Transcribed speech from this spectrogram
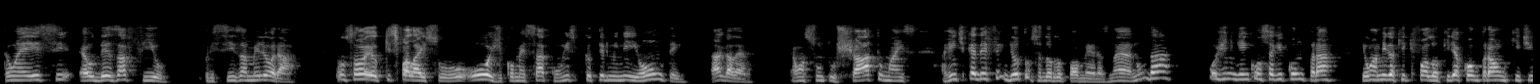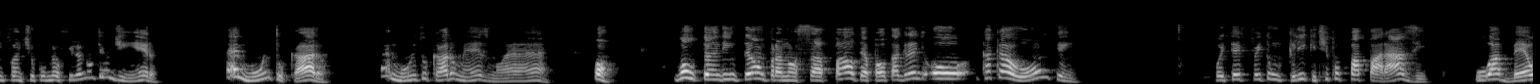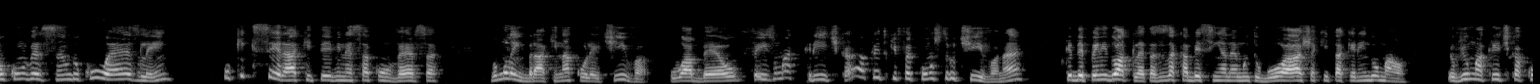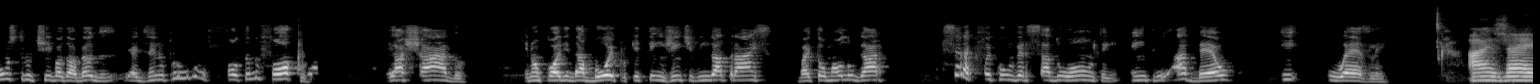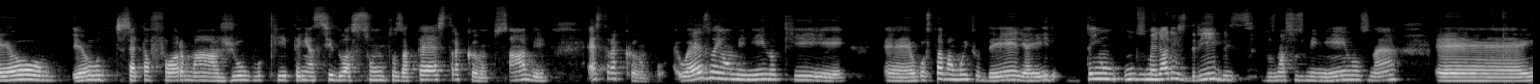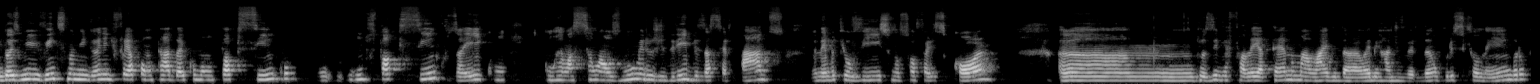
Então é esse é o desafio. Precisa melhorar. Então só eu quis falar isso hoje, começar com isso, porque eu terminei ontem, tá, galera? É um assunto chato, mas a gente quer defender o torcedor do Palmeiras, né? Não dá. Hoje ninguém consegue comprar. Tem um amigo aqui que falou: queria comprar um kit infantil para o meu filho, eu não tenho dinheiro. É muito caro. É muito caro mesmo. É. Bom, voltando então para nossa pauta, a pauta grande. O Cacau, ontem foi ter feito um clique tipo paparazzi, o Abel conversando com o Wesley, hein? O que, que será que teve nessa conversa? Vamos lembrar que na coletiva o Abel fez uma crítica, acredito que foi construtiva, né? Porque depende do atleta. Às vezes a cabecinha não é muito boa, acha que está querendo mal. Eu vi uma crítica construtiva do Abel é, dizendo pro, faltando foco, relaxado, que não pode dar boi porque tem gente vindo atrás, vai tomar o lugar. O que será que foi conversado ontem entre Abel e Wesley? Ai, já eu, eu, de certa forma, julgo que tenha sido assuntos até extra-campo, sabe? Extra-campo. Wesley é um menino que é, eu gostava muito dele, aí tem um, um, dos melhores dribles dos nossos meninos, né? É, em 2020, se não me engano, ele foi apontado aí como um top 5, um dos top 5 aí com, com relação aos números de dribles acertados. Eu lembro que eu vi isso no SofaScore. Um, inclusive, eu falei até numa live da Web Rádio Verdão, por isso que eu lembro.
